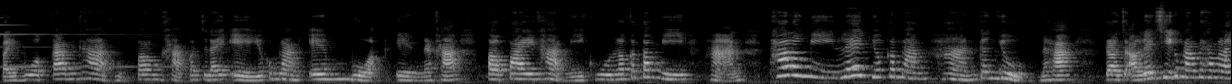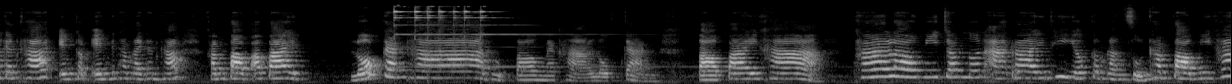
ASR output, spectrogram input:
ไปบวกกันค่ะ ถูกต้องค่ะ ก็จะได้ a ยกกำลัง m บวก n นะคะ ต่อไปค่ะ มีคูณแล้วก็ต้องมีหาร ถ้าเรามีเลขยกกำลังหารกันอยู่นะคะ เราจะเอาเลขชี้กำลังไปทำอะไรกันคะ m กับ n ไปทำอะไรกันคะคำตอบเอาไป ลบกันค่ะ ถูกต้องนะคะ ลบกัน ต่อไปค่ะ ถ้าเรามีจำนวนอะไรที่ยกกำลังศูนย์คำตอบมีค่า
